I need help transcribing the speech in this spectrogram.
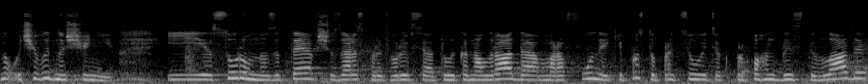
Ну очевидно, що ні. І соромно за те, що зараз перетворився телеканал Рада, марафони, які просто працюють як пропагандисти влади,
